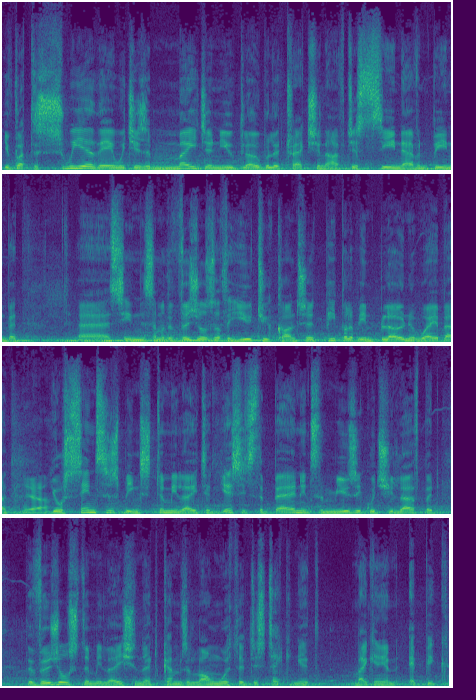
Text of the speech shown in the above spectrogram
You've got the Sphere there, which is a major new global attraction. I've just seen, haven't been, but uh, seen some of the visuals of the U2 concert. People have been blown away about Yeah. your senses being stimulated. Yes, it's the band, it's the music which you love, but the visual stimulation that comes along with it, just taking it, making it an epic,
